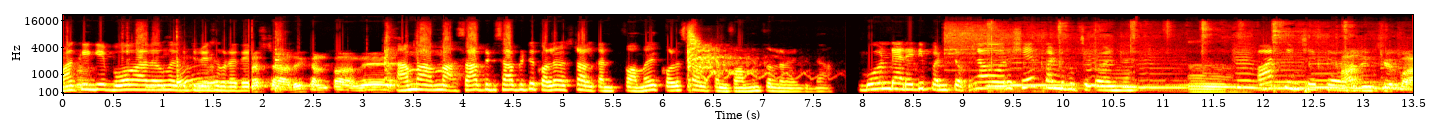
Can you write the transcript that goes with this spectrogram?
வாக்கிங்கே போகாதவங்க அதை பத்தி பேசக்கூடாது. ஆமா ஆமா. சாப்பிட்டுட்டு சாப்பிட்டுட்டு கொலஸ்ட்ரால் கன்ஃபார்ம் கொலஸ்ட்ரால் கன்ஃபார்ம்னு சொல்ல வேண்டியதுதான். போண்டா ரெடி பண்ணிட்டோம். நான் ஒரு ஷேப் கண்டுபிடிச்சிருக்கேன் ஆர்டின் ஷேப் ஆரஞ்சு ஷேப்பா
